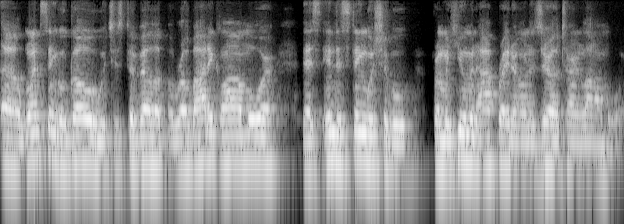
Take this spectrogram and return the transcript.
uh, one single goal, which is to develop a robotic lawnmower that's indistinguishable from a human operator on a zero turn lawnmower.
